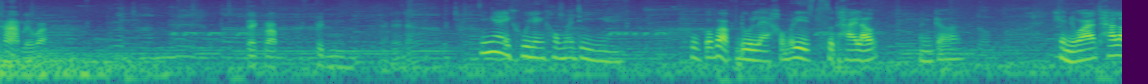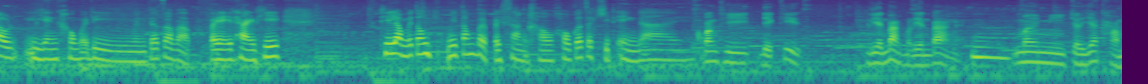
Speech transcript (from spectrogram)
คาดเลยว่า แต่กลับเป็นอยากได้ดังนี่ไงครูเลี้ยงเขามาดีไงครูก็แบบดูแลเขามาดีสุดท้ายแล้ว มันก็ เห็นว่าถ้าเราเลี้ยงเขามาดี มันก็จะแบบไปในทางที่ที่เราไม่ต้องไม่ต้องแบบไปสั่งเขาเขาก็จะคิดเองได้ บางทีเด็กที่เรียนบ้างมาเรียนบ้างเนี่ยอืมไม่มีจริยธรรม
